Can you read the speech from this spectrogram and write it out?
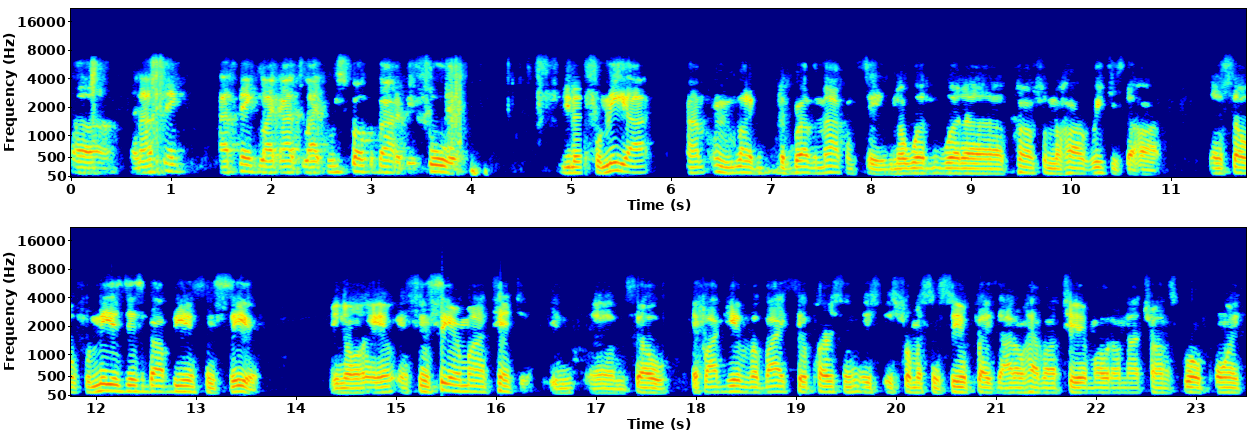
Uh, and I think I think like I like we spoke about it before. You know, for me, I I'm like the brother Malcolm said. You know, what what uh comes from the heart reaches the heart, and so for me, it's just about being sincere you know, and, and sincere in my intentions. And, and so if I give advice to a person, it's, it's from a sincere place. I don't have ulterior mode. I'm not trying to score points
